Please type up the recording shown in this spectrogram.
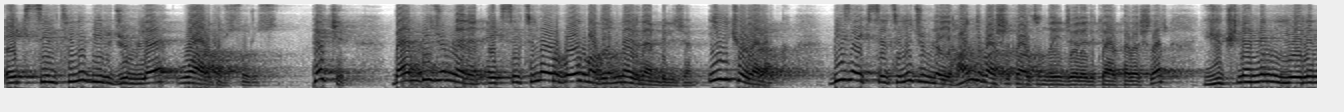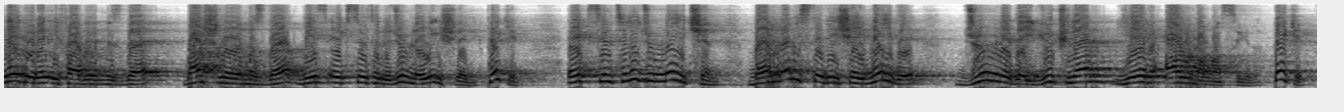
eksiltili bir cümle vardır sorusu. Peki ben bir cümlenin eksiltili olup olmadığını nereden bileceğim? İlk olarak biz eksiltili cümleyi hangi başlık altında inceledik arkadaşlar? Yüklemin yerine göre ifademizde, başlığımızda biz eksiltili cümleyi işledik. Peki eksiltili cümle için benden istediği şey neydi? Cümlede yüklem yer almamasıydı. Peki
